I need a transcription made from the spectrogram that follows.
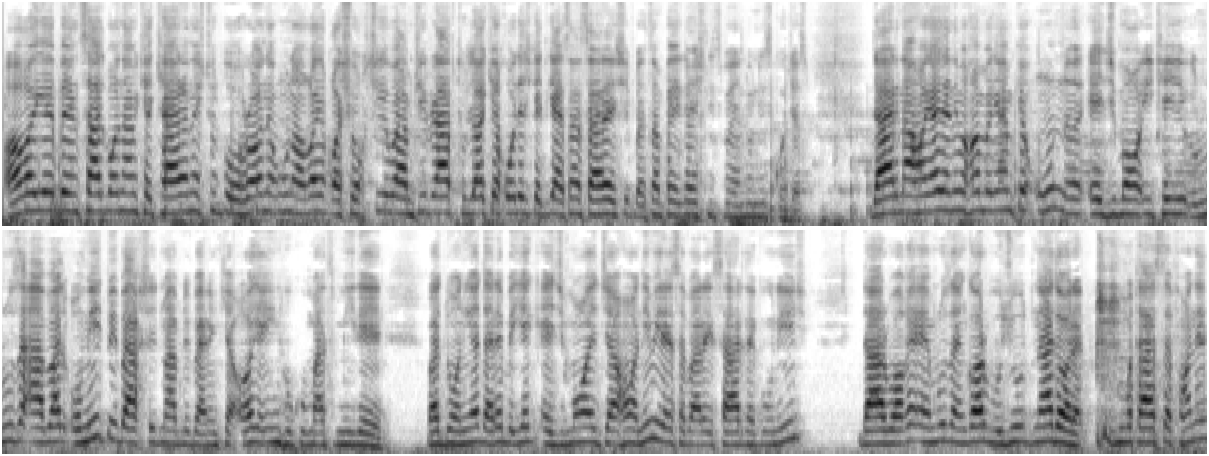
آقای بن سلمان هم که کردنش تو بحران اون آقای قاشقچی و همچین رفت تو لاک خودش که دیگه اصلا سرش اصلا پیداش نیست معلوم نیست کجاست. در نهایت یعنی می‌خوام بگم که اون اجماعی که روز اول امید میبخشید مبنی بر اینکه آیا این حکومت میره و دنیا داره به یک اجماع جهانی می‌رسه برای سرنگونیش در واقع امروز انگار وجود نداره. متاسفانه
